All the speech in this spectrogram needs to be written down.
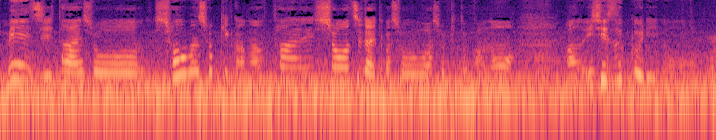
明治大正昭和初期かな？大正時代とか昭和初期とかのあの石造りのうん、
